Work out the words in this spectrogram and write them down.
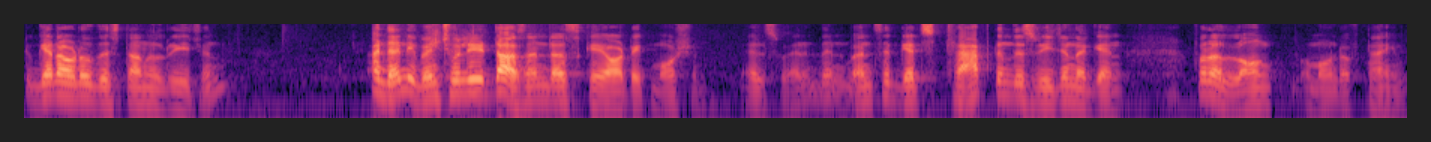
to get out of this tunnel region and then eventually it does and does chaotic motion elsewhere and then once it gets trapped in this region again for a long amount of time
